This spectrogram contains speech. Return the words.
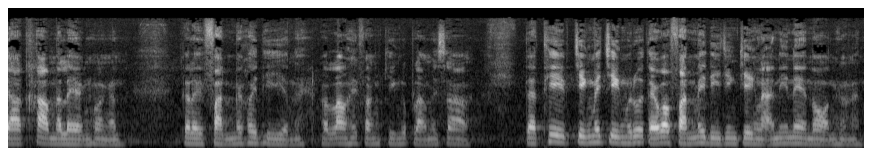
ยาฆ่าแมลงว่างั้น ก็เลยฟันไม่ค่อยดีนะเราเล่าให้ฟังจริงหรือเปล่าไม่ทราบ แต่ที่จริงไม่จริงไม่รู้แต่ว่าฟันไม่ดีจริงๆแหละอันนี้แน่นอนว่างั้น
